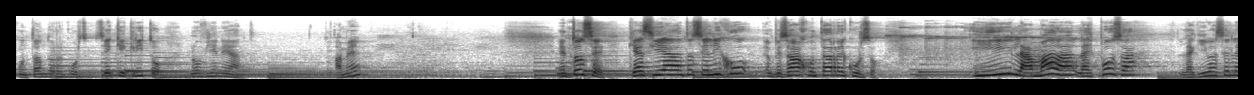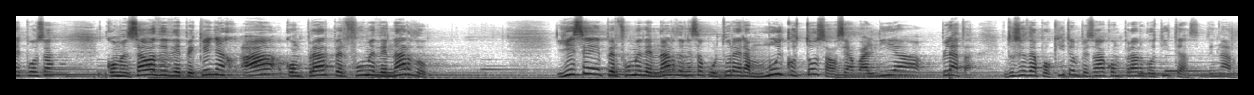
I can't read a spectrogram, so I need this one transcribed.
juntando recursos. Si es que Cristo no viene antes. Amén. Entonces, ¿qué hacía entonces el hijo? Empezaba a juntar recursos. Y la amada, la esposa, la que iba a ser la esposa, comenzaba desde pequeña a comprar perfumes de nardo. Y ese perfume de nardo en esa cultura era muy costosa, o sea, valía plata. Entonces de a poquito empezaba a comprar gotitas de nardo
